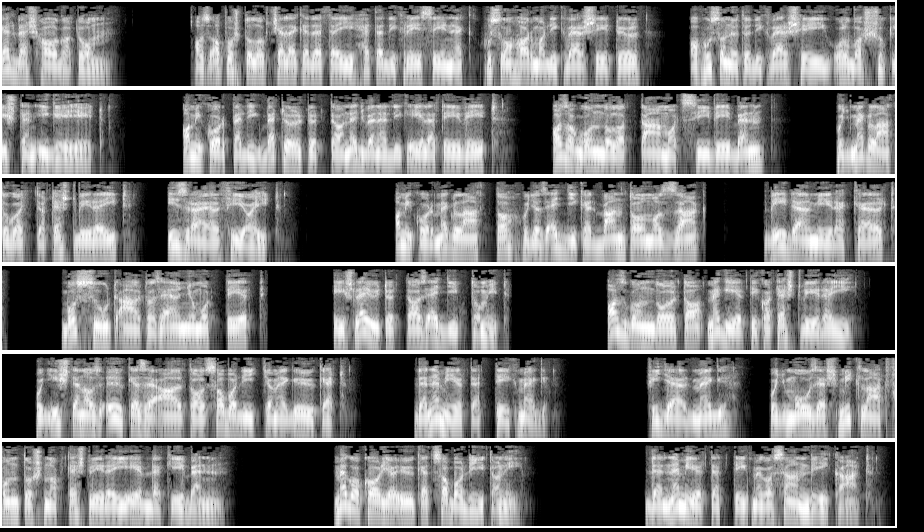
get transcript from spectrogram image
Kedves hallgatom! Az apostolok cselekedetei hetedik részének 23. versétől a 25. verséig olvassuk Isten igéjét. Amikor pedig betöltötte a 40. életévét, az a gondolat támad szívében, hogy meglátogatja testvéreit, Izrael fiait. Amikor meglátta, hogy az egyiket bántalmazzák, védelmére kelt, bosszút állt az elnyomottért, és leütötte az egyiptomit. Azt gondolta, megértik a testvérei, hogy Isten az ő keze által szabadítja meg őket, de nem értették meg. Figyeld meg, hogy Mózes mit lát fontosnak testvérei érdekében. Meg akarja őket szabadítani. De nem értették meg a szándékát.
